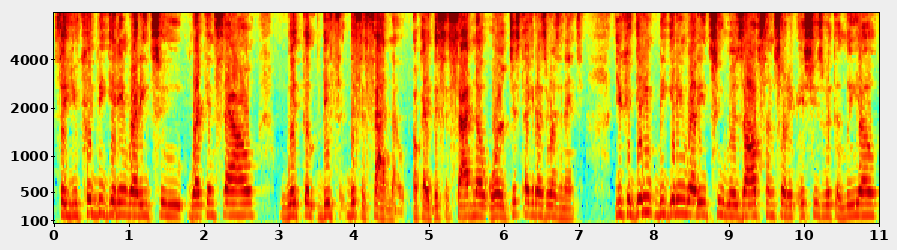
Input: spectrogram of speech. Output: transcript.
So you could be getting ready to reconcile with the this this is side note. Okay, this is side note or just take it as resonates. You could get, be getting ready to resolve some sort of issues with the Leo.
